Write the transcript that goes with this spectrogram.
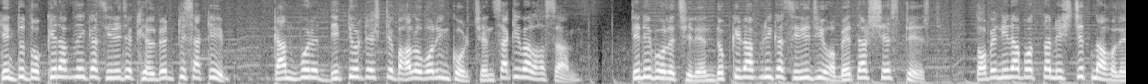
কিন্তু দক্ষিণ আফ্রিকা সিরিজে খেলবেন কি সাকিব? কানপুরের দ্বিতীয় টেস্টে ভালো বোলিং করছেন সাকিব আল হাসান। তিনি বলেছিলেন, দক্ষিণ আফ্রিকা সিরিজই হবে তার শেষ টেস্ট। তবে নিরাপত্তা নিশ্চিত না হলে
